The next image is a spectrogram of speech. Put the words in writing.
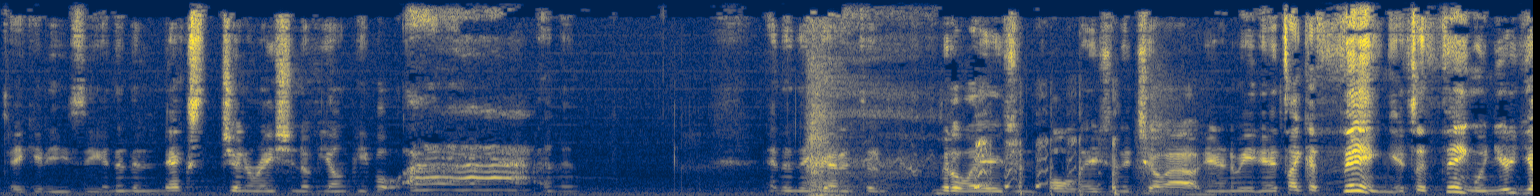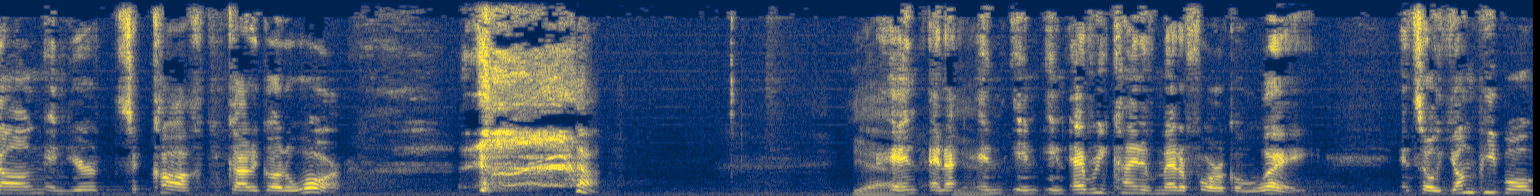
take it easy, and then the next generation of young people ah, and then and then they get into middle age and old age and they chill out. You know what I mean? It's like a thing. It's a thing. When you're young and you're sakach, you got to go to war. yeah, and and yeah. in, in in every kind of metaphorical way. And so young people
